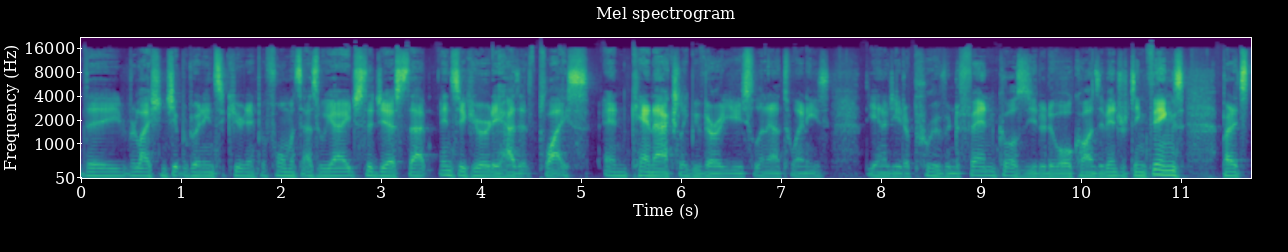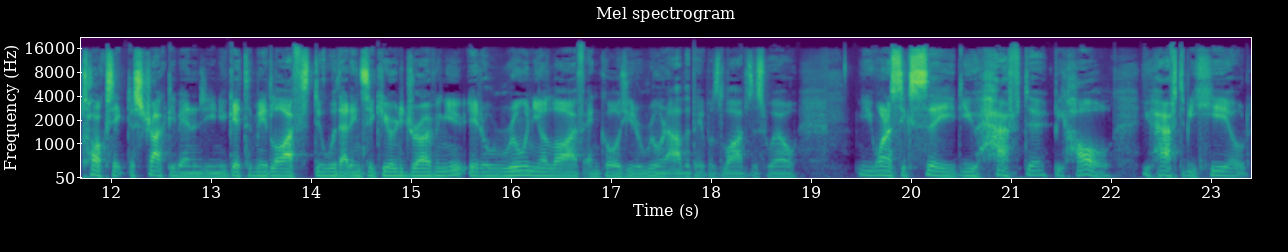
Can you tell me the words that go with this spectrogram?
the relationship between insecurity and performance as we age suggests that insecurity has its place and can actually be very useful in our 20s. The energy to prove and defend causes you to do all kinds of interesting things, but it's toxic, destructive energy, and you get to midlife still with that insecurity driving you. It'll ruin your life and cause you to ruin other people's lives as well. You want to succeed, you have to be whole, you have to be healed.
